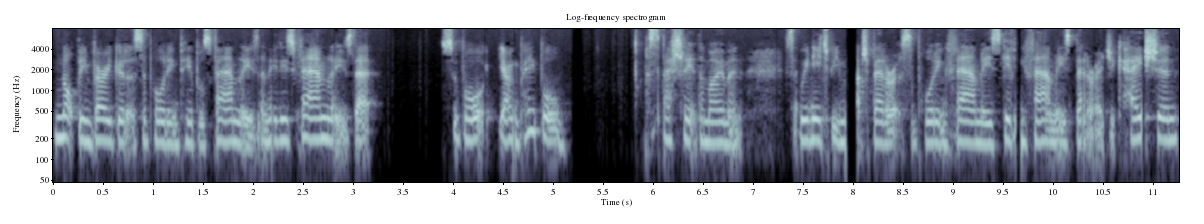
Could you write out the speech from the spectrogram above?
not been very good at supporting people's families, and it is families that support young people, especially at the moment. So we need to be much better at supporting families, giving families better education,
